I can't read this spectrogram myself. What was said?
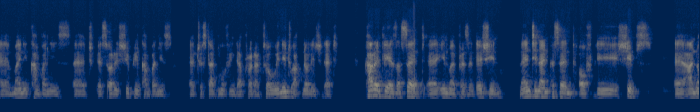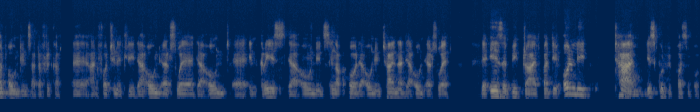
uh, mining companies, to, sorry, shipping companies to start moving their product. So we need to acknowledge that. Currently, as I said in my presentation, 99% of the ships uh, are not owned in South Africa. Uh, unfortunately, they are owned elsewhere. They are owned uh, in Greece. They are owned in Singapore. They are owned in China. They are owned elsewhere there is a big drive, but the only time this could be possible,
